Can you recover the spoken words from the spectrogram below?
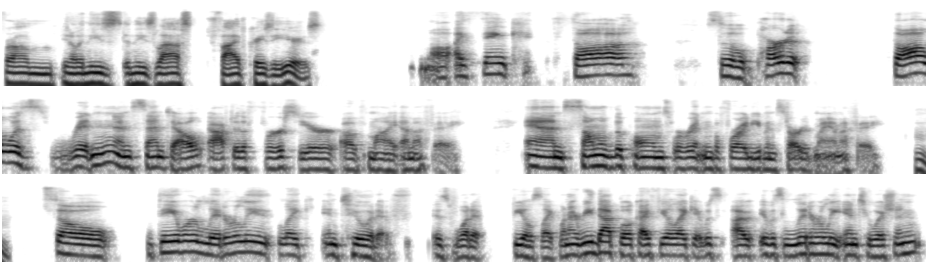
from you know in these in these last five crazy years? Well, I think Thaw. So part of Thaw was written and sent out after the first year of my MFA. And some of the poems were written before I'd even started my MFA. Hmm. So they were literally like intuitive, is what it feels like. When I read that book, I feel like it was I, it was literally intuition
